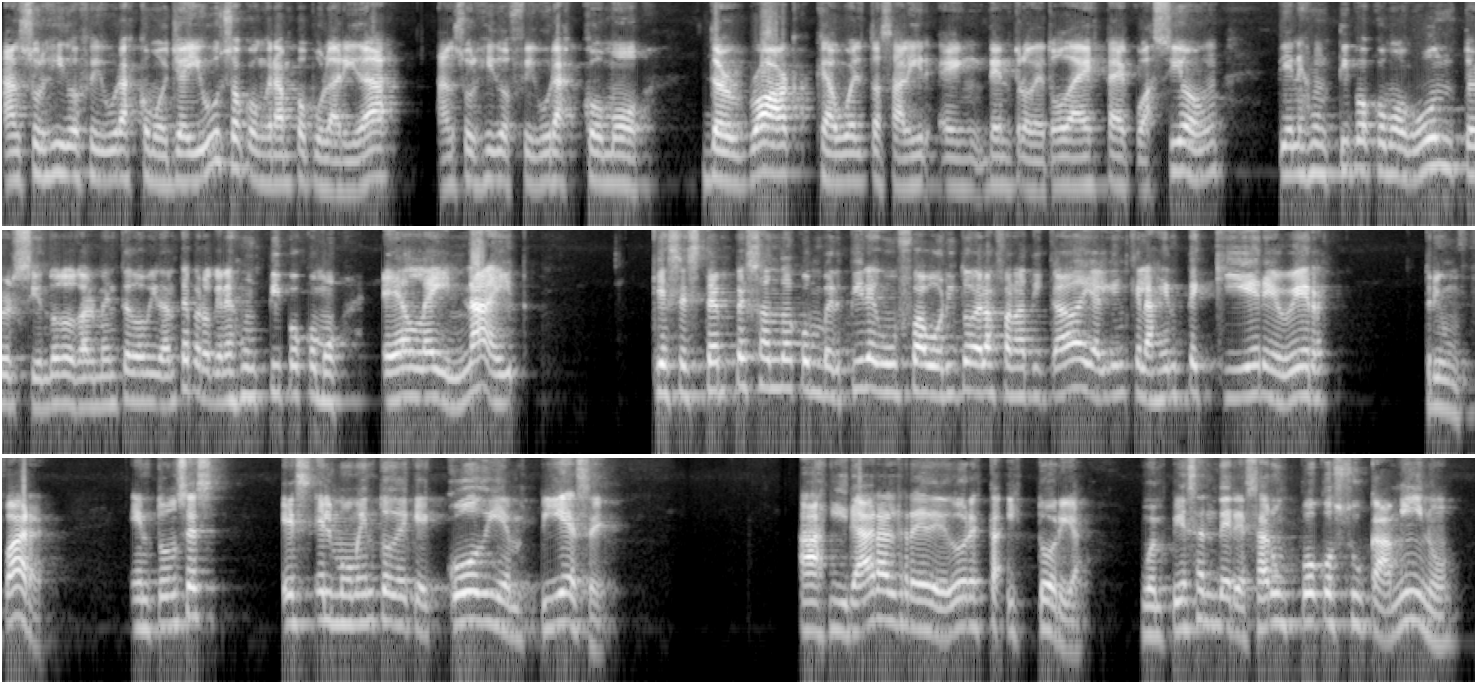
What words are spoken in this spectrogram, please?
han surgido figuras como Jay Uso con gran popularidad, han surgido figuras como The Rock que ha vuelto a salir en, dentro de toda esta ecuación. Tienes un tipo como Gunther siendo totalmente dominante, pero tienes un tipo como LA Knight que se está empezando a convertir en un favorito de la fanaticada y alguien que la gente quiere ver triunfar. Entonces es el momento de que Cody empiece a girar alrededor esta historia o empieza a enderezar un poco su camino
